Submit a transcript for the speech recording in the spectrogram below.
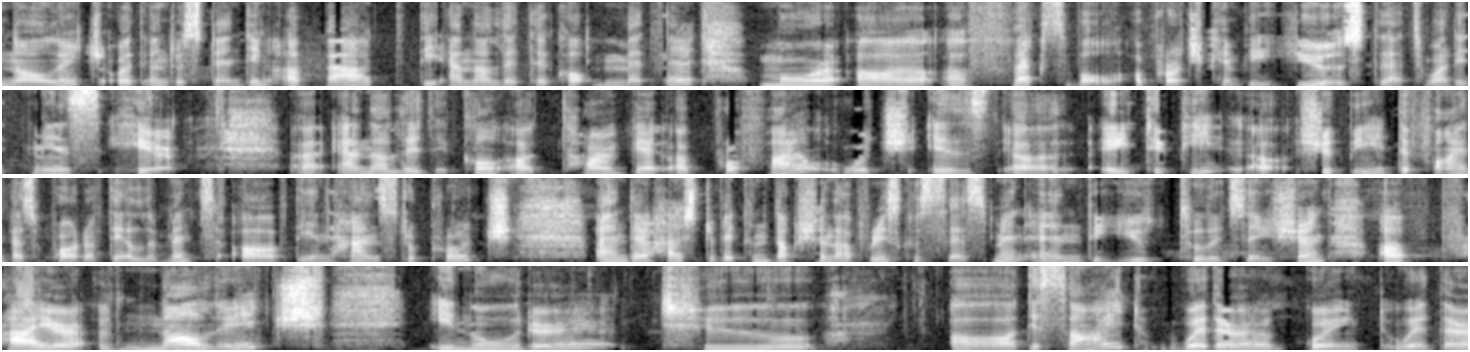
knowledge or understanding about the analytical method, more uh, a flexible approach can be used. That's what it means here. Uh, analytical uh, target uh, profile, which is uh, ATP, should be defined as part of the elements of the enhanced approach, and there has to be conduction of risk assessment and the utilization of prior knowledge in order to uh, decide whether going whether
